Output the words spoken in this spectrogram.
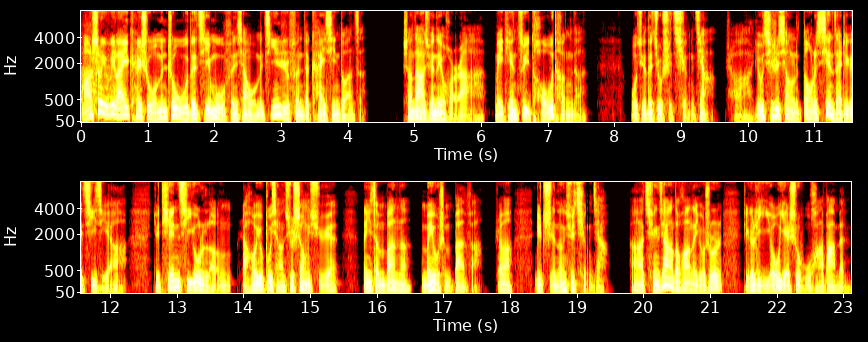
马上与未来开始我们周五的节目，分享我们今日份的开心段子。上大学那会儿啊，每天最头疼的，我觉得就是请假，是吧？尤其是像到了现在这个季节啊，就天气又冷，然后又不想去上学。那你怎么办呢？没有什么办法，是吧？你只能去请假啊！请假的话呢，有时候这个理由也是五花八门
